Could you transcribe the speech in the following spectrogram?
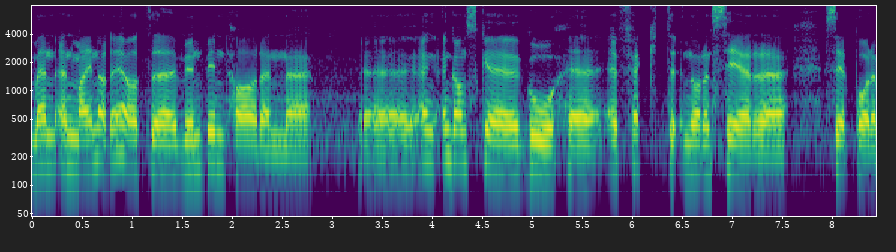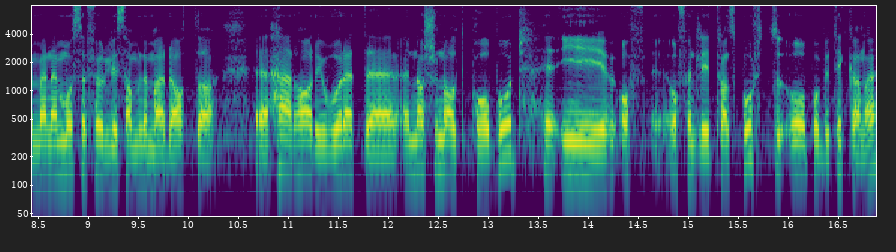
Men en mener det at munnbind har en Eh, en, en, ganske god eh, effekt når en ser, eh, ser, på det, men en må selvfølgelig samle mer data. Her har det jo vært et nasjonalt påbud i offentlig transport og på butikkene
